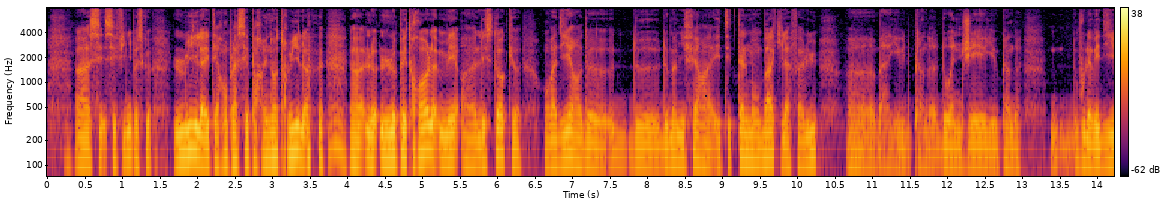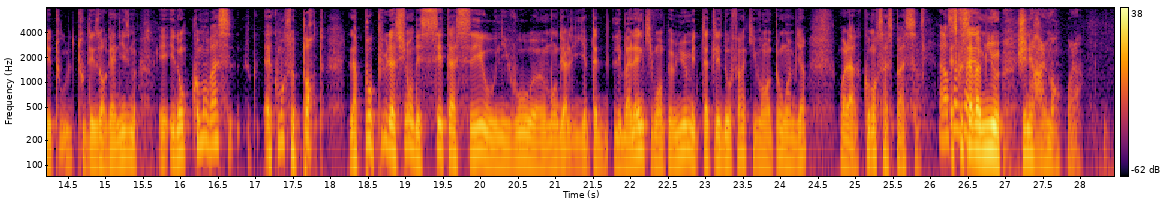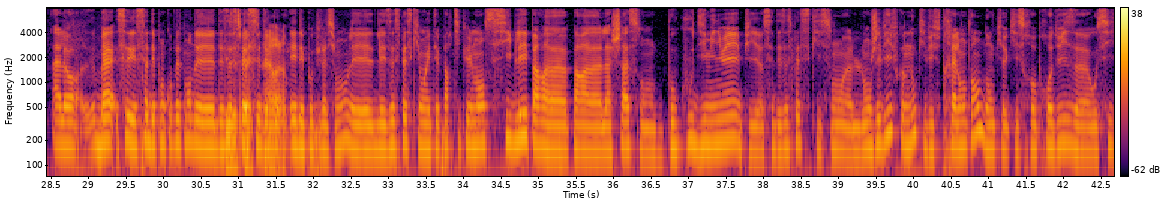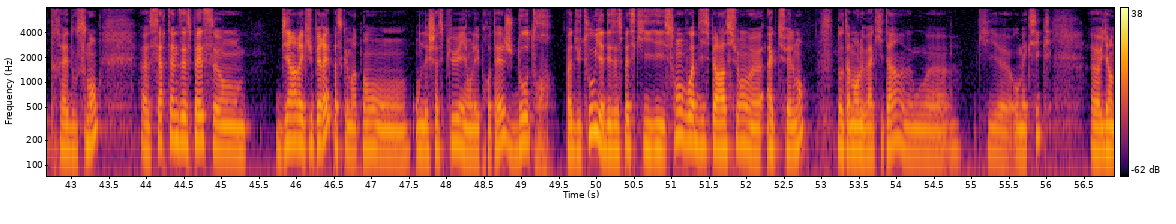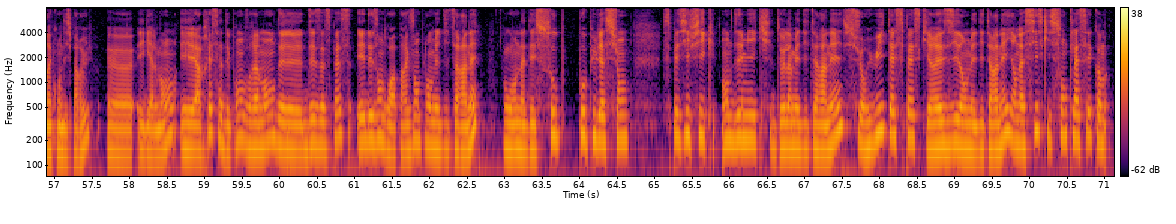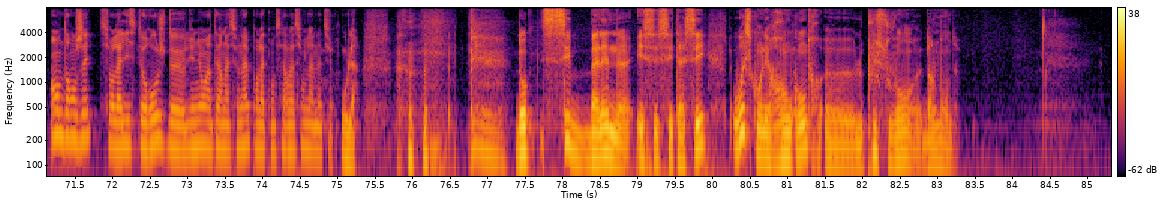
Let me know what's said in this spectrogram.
c'est fini parce que l'huile a été remplacée par une autre huile, le, pétrole, mais les stocks, on va dire, de, mammifères étaient tellement bas qu'il a fallu euh, bah, il y a eu plein d'ONG, il y a eu plein de, vous l'avez dit, tous les organismes. Et, donc, comment, va se, comment se porte la population des cétacés au niveau euh, mondial? Il y a peut-être les baleines qui vont un peu mieux, mais peut-être les dauphins dauphins qui vont un peu moins bien. Voilà, comment ça se passe Est-ce que ça, va mieux généralement Voilà. Alors, bah, ça dépend complètement des, espèces, et, des, populations. Les, espèces qui ont été particulièrement ciblées par, euh, par euh, la chasse ont beaucoup diminué. Et puis, euh, c'est des espèces qui sont longévives comme nous, qui vivent très longtemps, donc qui se reproduisent aussi très doucement. certaines espèces ont bien récupéré parce que maintenant, on, on, ne les chasse plus et on les protège. D'autres, pas du tout. Il y a des espèces qui sont en voie de disparition actuellement, notamment le vaquita ou, qui, au Mexique. Euh, il y en a qui ont disparu euh, également. Et après, ça dépend vraiment des, espèces et des endroits. Par exemple, en Méditerranée, où on a des sous-populations spécifiques endémiques de la Méditerranée. Sur huit espèces qui résident en Méditerranée, il y en a six qui sont classées comme en danger sur la liste rouge de l'Union internationale pour la conservation de la nature. Oula Donc ces baleines et ces cétacés, où est-ce qu'on les rencontre euh, le plus souvent dans le monde?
